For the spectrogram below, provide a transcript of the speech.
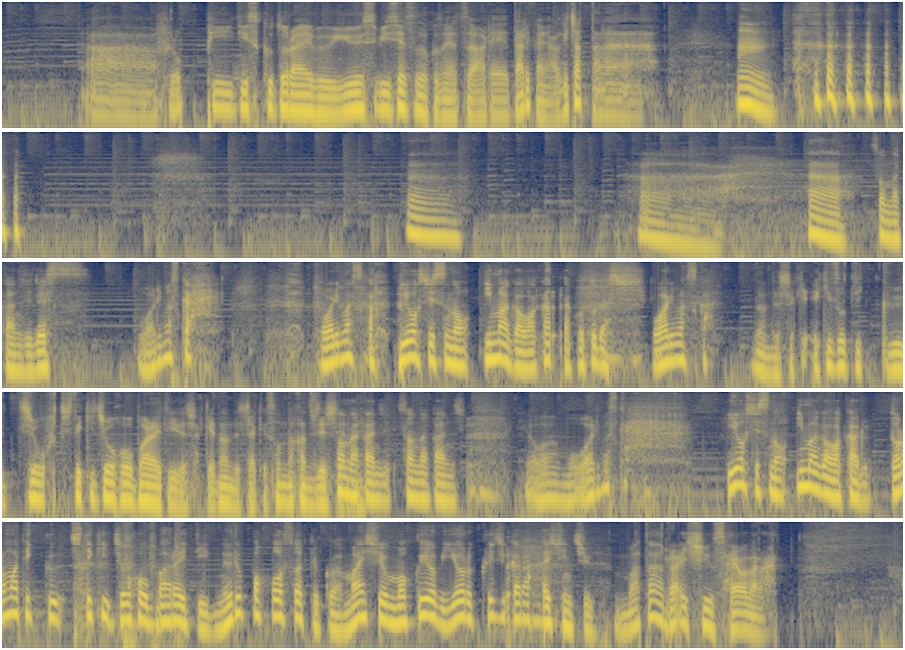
ああ、フロッピーディスクドライブ USB 接続のやつ、あれ、誰かにあげちゃったな。うん。うん。はあ、はあ、そんな感じです。終わりますか。終わりますか？イオシスの今が分かったことだし、終わりますか？何でしたっけ？エキゾティック情報知的情報バラエティでしたっけ？何でしたっけ？そんな感じでしたよね。そんな感じ、そんな感じ。いやもう終わりますか。イオシスの今がわかるドラマティック知的情報バラエティヌルポ放送局は毎週木曜日夜9時から配信中。また来週さようなら。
